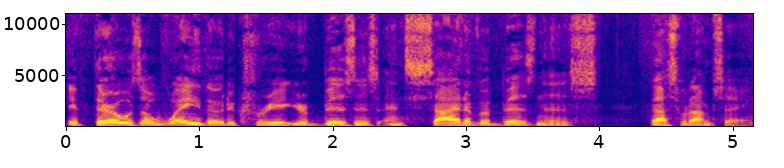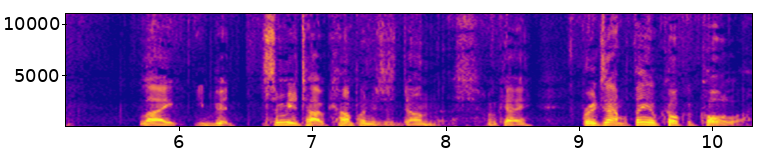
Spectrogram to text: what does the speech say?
If there was a way, though, to create your business inside of a business, that's what I'm saying. Like, you, some of your top companies has done this, okay? For example, think of Coca Cola.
